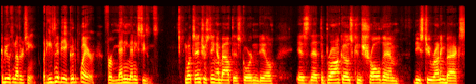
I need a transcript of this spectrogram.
could be with another team. But he's going to be a good player for many, many seasons. What's interesting about this Gordon deal is that the Broncos control them, these two running backs,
